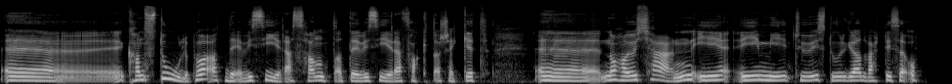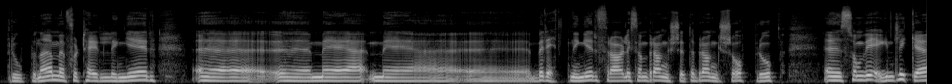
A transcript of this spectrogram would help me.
kan stole på at det vi sier er sant, at det vi sier er faktasjekket. Eh, nå har jo kjernen i, i metoo i stor grad vært disse oppropene med fortellinger, eh, eh med, med eh, beretninger fra liksom bransje til bransje, opprop, eh, som vi egentlig ikke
